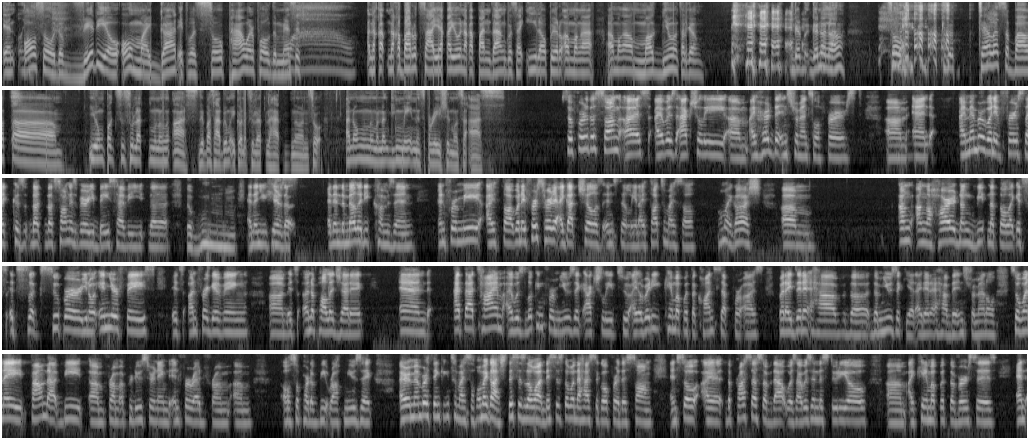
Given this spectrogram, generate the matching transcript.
and also the video. Oh my God, it was so powerful. The message, Wow. Naka, nakabarot saya kayo, nakapandango sa ilaw, pero ang mga ang mga mug nyo talagang gan- ganun, no? So, so, tell us about um, yung pagsusulat mo ng Us. Di ba sabi mo ikaw nagsulat lahat nun. So, anong naging main inspiration mo sa Us? So for the song "Us," I was actually um, I heard the instrumental first, um, and I remember when it first like because that that song is very bass heavy, the the boom, and then you hear the, Yes. And then the melody comes in, and for me, I thought when I first heard it, I got chills instantly, and I thought to myself, oh my gosh, um, ang ang hard ng beat na to, like it's it's like super, you know, in your face, it's unforgiving, um, it's unapologetic, and at that time i was looking for music actually to i already came up with a concept for us but i didn't have the the music yet. I didn't have the instrumental. So when i found that beat um, from a producer named infrared from um, also part of Beatrock music. I remember thinking to myself oh my gosh this is the one. This is the one that has to go for this song. And so i the process of that was i was in the studio um, i came up with the verses and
